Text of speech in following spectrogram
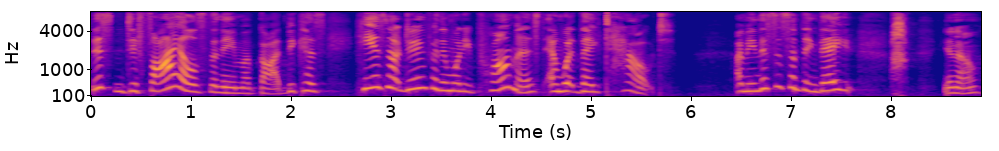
This defiles the name of God because He is not doing for them what He promised and what they tout. I mean, this is something they, you know,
